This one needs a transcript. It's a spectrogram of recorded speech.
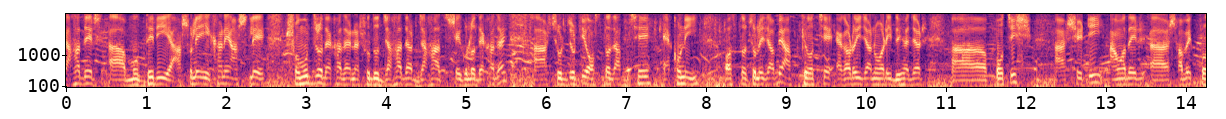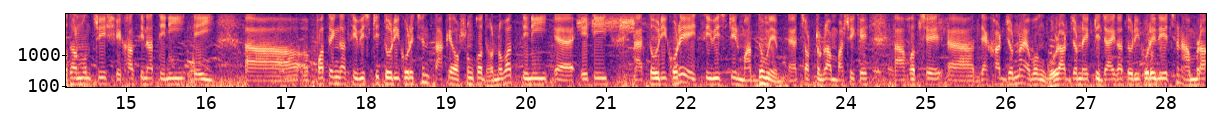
জাহাজের মধ্যে দিয়ে আসলে এখানে আসলে সমুদ্র দেখা যায় না, শুধু জাহাজ আর জাহাজ সেগুলো দেখা যায়। আর সূর্যটি অস্ত যাচ্ছে এখনই, অস্ত চলে যাবে। আজকে হচ্ছে এগারোই জানুয়ারি দুই হাজার পঁচিশ। আর সেটি আমাদের সাবেক প্রধানমন্ত্রী শেখ হাসিনা তিনি এই পতেঙ্গা সি বিচটি তৈরি করেছেন। তাকে অসংখ্য ধন্যবাদ। তিনি এটি তৈরি করে এই সি বিচটির মাধ্যমে চট্টগ্রামবাসীকে হচ্ছে দেখার জন্য এবং ঘোরার জন্য একটি জায়গা তৈরি করে দিয়েছেন। আমরা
